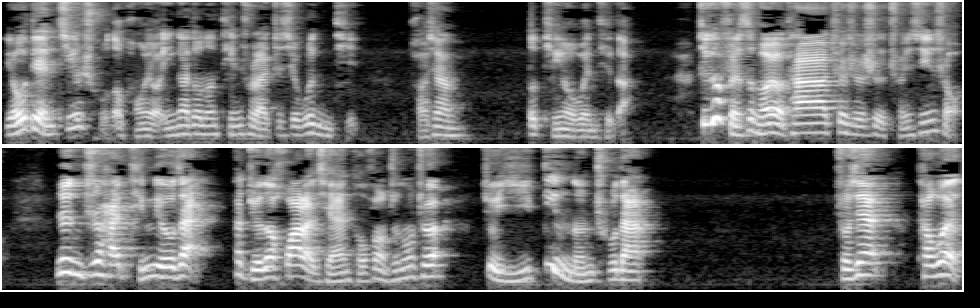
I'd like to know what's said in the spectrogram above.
有点基础的朋友应该都能听出来，这些问题好像都挺有问题的。这个粉丝朋友他确实是纯新手，认知还停留在他觉得花了钱投放直通车就一定能出单。首先他问，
